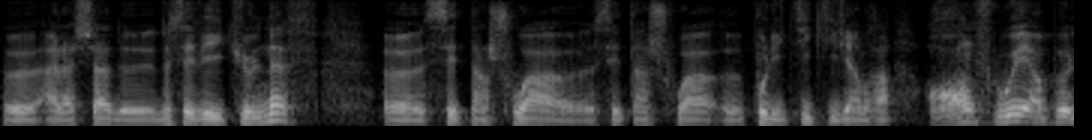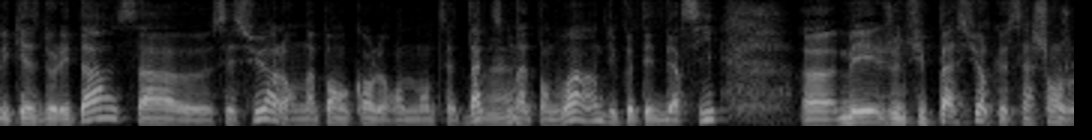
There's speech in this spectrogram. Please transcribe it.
à l'achat de, ces véhicules neufs. Euh, c'est un choix, euh, c'est un choix euh, politique qui viendra renflouer un peu les caisses de l'État, ça c'est sûr. Alors on n'a pas encore le rendement de cette taxe, on attend de voir hein, du côté de Bercy, mais je ne suis pas sûr que ça change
